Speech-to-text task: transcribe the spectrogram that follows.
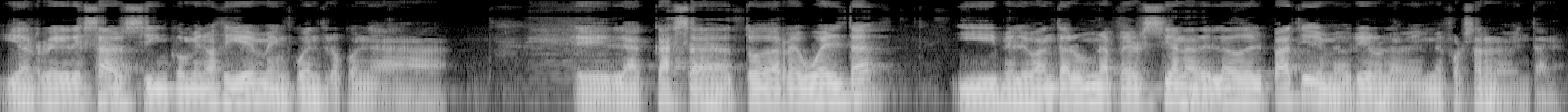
y al regresar 5 menos 10 me encuentro con la, eh, la casa toda revuelta y me levantaron una persiana del lado del patio y me abrieron la, me forzaron la ventana.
